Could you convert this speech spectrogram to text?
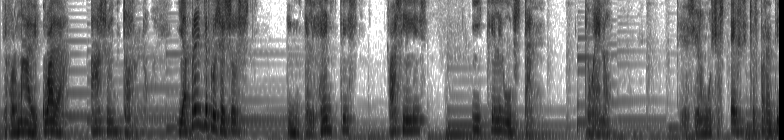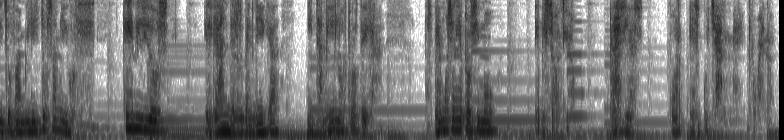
de forma adecuada a su entorno y aprende procesos inteligentes, fáciles y que le gustan. Qué bueno. Te deseo muchos éxitos para ti, tu familia y tus amigos. Que mi Dios, el grande, los bendiga y también los proteja. Nos vemos en el próximo episodio. Gracias por escucharme. Qué bueno.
